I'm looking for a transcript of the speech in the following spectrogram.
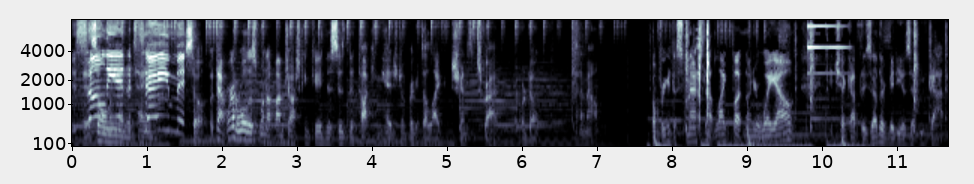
It's, it's only, only entertainment. entertainment. So with that we're gonna roll this one up. I'm josh kincaid. This is the talking hedge don't forget to like share and subscribe or don't. And i'm out. Don't forget to smash that like button on your way out and check out these other videos that we've got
